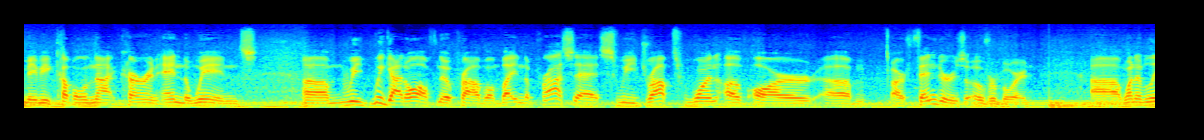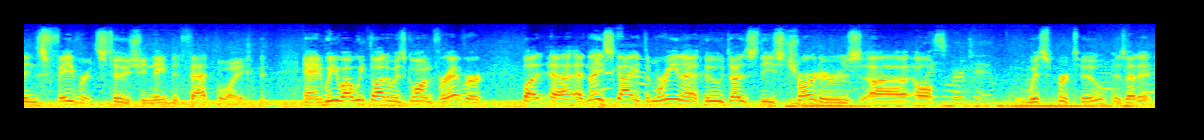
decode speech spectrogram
maybe a couple of knot current and the winds. Um, we, we got off no problem, but in the process, we dropped one of our, um, our fenders overboard. Uh, one of Lynn's favorites, too. She named it Fat Boy. and we, well, we thought it was gone forever. But uh, a nice guy at the marina who does these charters uh, off. Whisper two. Whisper 2, is that it?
